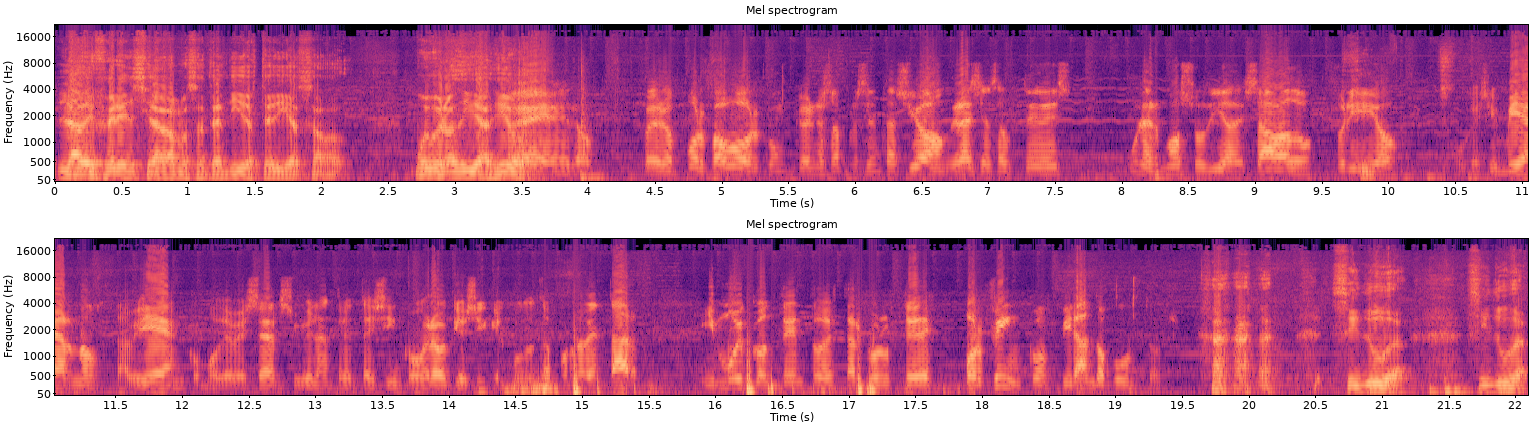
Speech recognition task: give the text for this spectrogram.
la deferencia de habernos atendido este día sábado. Muy buenos días, Diego. Pero, pero por favor, con esa presentación, gracias a ustedes, un hermoso día de sábado, frío, sí. Porque es invierno, está bien, como debe ser, si hubieran 35 grados, quiere decir que el mundo está por reventar, y muy contento de estar con ustedes, por fin, conspirando juntos. sin duda, sin duda.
